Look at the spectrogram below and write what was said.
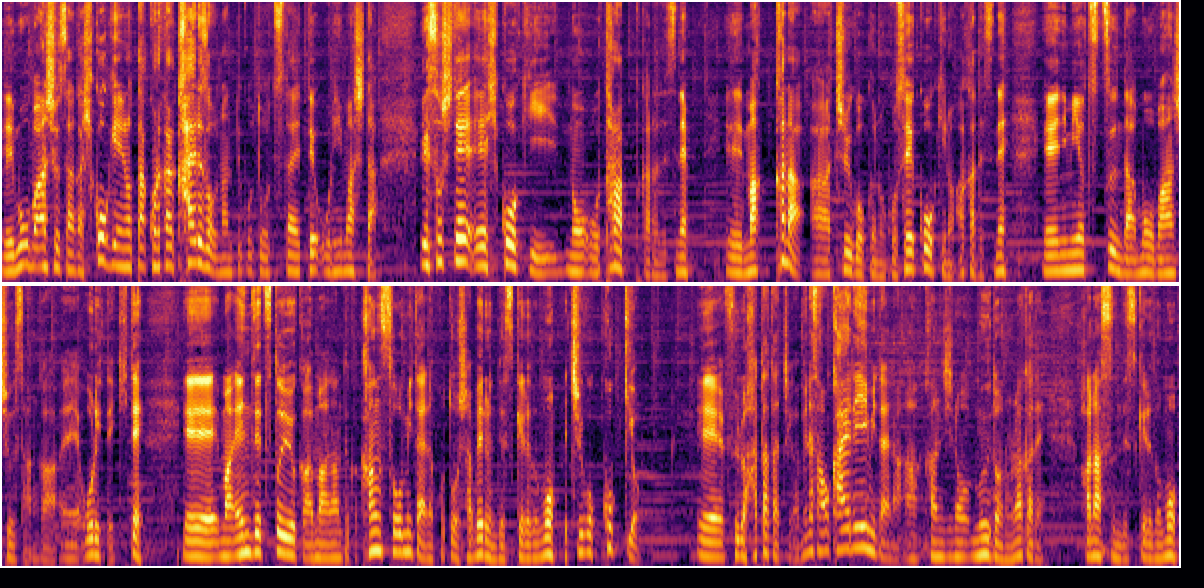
モー・バンシューさんが飛行機に乗ったこれから帰るぞなんてことを伝えておりました。そして飛行機のタラップからですね真っ赤な中国の五星国旗の赤ですね、に身を包んだモー・バンシューさんが、降りてきて、演説というか、なんていうか感想みたいなことをしゃべるんですけれども中国国旗をえー、古旗たちが皆さんお帰りみたいな感じのムードの中で話すんですけれども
